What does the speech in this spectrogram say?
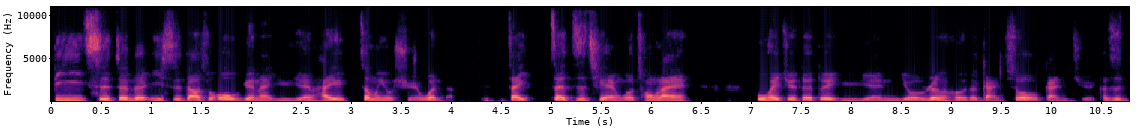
第一次真的意识到说，哦，原来语言还这么有学问的。在这之前，我从来。不会觉得对语言有任何的感受感觉，可是，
